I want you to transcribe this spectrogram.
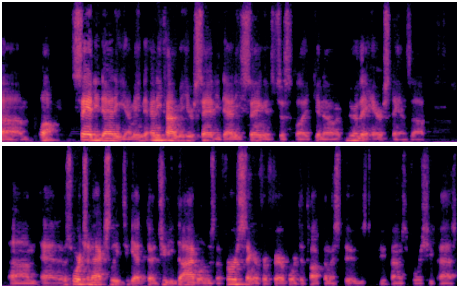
um, well, Sandy Denny. I mean, anytime you hear Sandy Denny sing, it's just like you know, the hair stands up. Um, and I was fortunate actually to get uh, Judy Dyble, who was the first singer for Fairport, to talk to my students a few times before she passed.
